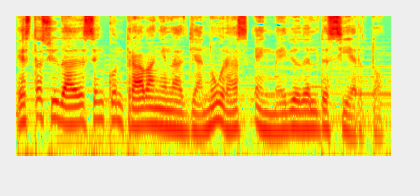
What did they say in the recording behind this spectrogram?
estas ciudades se encontraban en las llanuras en medio del desierto.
